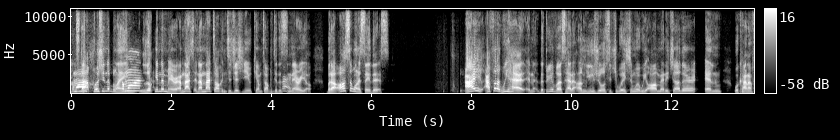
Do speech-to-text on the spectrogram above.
Come on. Stop pushing the blame. Come on. Look in the mirror. I'm not, and I'm not talking to just you, Kim. I'm talking to the Right. scenario. But I also want to say this. I I feel like we had, and the three of us had an unusual situation where we all met each other and we're kind of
